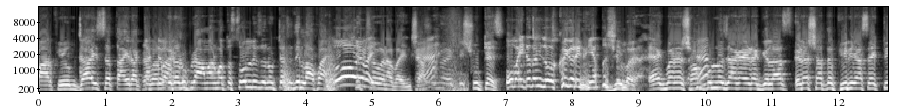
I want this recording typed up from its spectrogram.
পারফিউম যা ইচ্ছা তাই রাখতে পারব। এটার উপরে আমার মতো চল্লিশ জন উঠটা যদি লাফায়। কিচ্ছু হবে না ভাই ইনশাআল্লাহ। একটি সুকেস ও ভাই এটা তো আমি লক্ষ্যই করি নাই এত সুন্দর। একবারে সম্পূর্ণ জায়গা এটা গ্লাস এটার সাথে ফ্রি আছে একটি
